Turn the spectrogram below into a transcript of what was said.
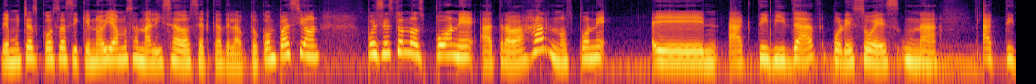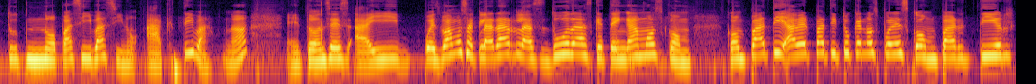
de muchas cosas y que no habíamos analizado acerca de la autocompasión, pues esto nos pone a trabajar, nos pone en actividad, por eso es una actitud no pasiva, sino activa, ¿no? Entonces ahí, pues vamos a aclarar las dudas que tengamos con, con Patti. A ver, Patti, ¿tú qué nos puedes compartir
